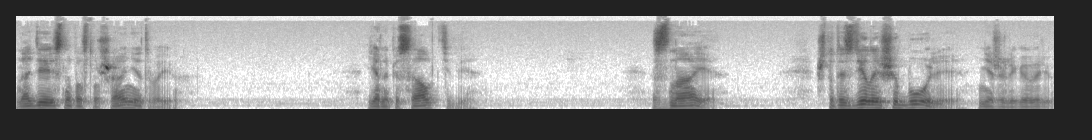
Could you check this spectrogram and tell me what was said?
надеясь на послушание Твое, я написал к Тебе, зная, что Ты сделаешь и более, нежели говорю.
